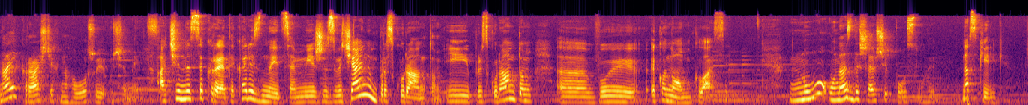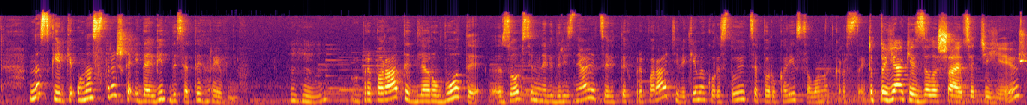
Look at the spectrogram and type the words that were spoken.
найкращих, наголошую, учениць. А чи не секрет, яка різниця між звичайним прескурантом і прескурантом е, в економ-класі? Ну, у нас дешевші послуги. Наскільки? Наскільки у нас стрижка йде від 10 гривнів. Препарати для роботи зовсім не відрізняються від тих препаратів, якими користуються перукарі в салонах краси. Тобто якість залишається тією ж,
